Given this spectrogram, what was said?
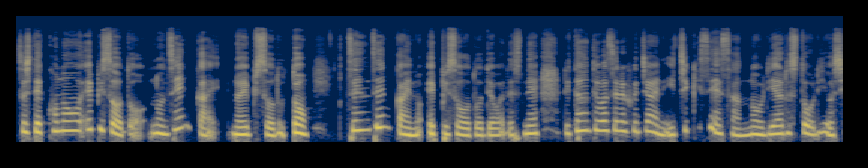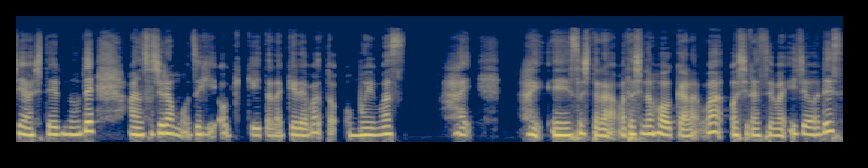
そして、このエピソードの前回のエピソードと、前々回のエピソードではですね、リターントゥワセルフジャーニー1期生さんのリアルストーリーをシェアしているので、あの、そちらもぜひお聞きいただければと思います。はい。はい。えー、そしたら私の方からはお知らせは以上です。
